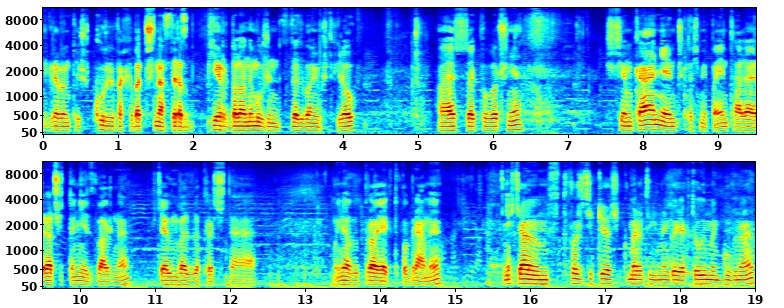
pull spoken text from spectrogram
Nagrałem to już kurwa chyba 13 raz, pierdolony murzyn zadzwonił przed chwilą. Ale jest tak pobocznie. Ściemka, nie wiem czy ktoś mnie pamięta, ale raczej to nie jest ważne. Chciałbym was zaprosić na mój nowy projekt programy. Nie chciałem stworzyć jakiegoś komercyjnego jak to ujmek główne.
